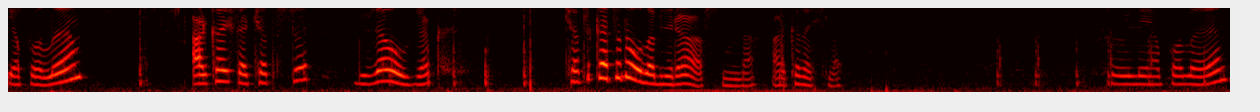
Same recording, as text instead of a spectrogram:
yapalım. Arkadaşlar çatısı güzel olacak. Çatı katı da olabilir ha aslında arkadaşlar. Şöyle yapalım.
